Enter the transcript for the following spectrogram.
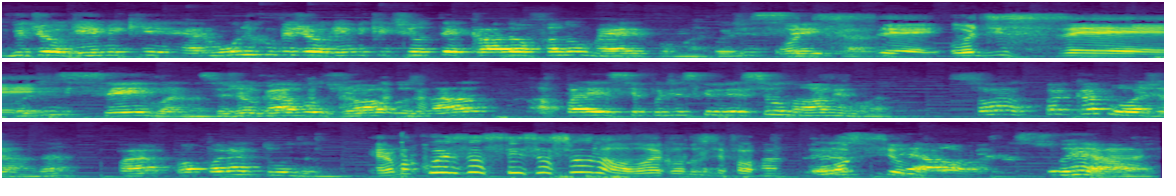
videogame que. Era o único videogame que tinha o teclado alfanumérico, mano. Odyssey, cara. Odyssey, Odyssey. Odyssey, mano. Você jogava os jogos lá, aparecia, podia escrever seu nome, mano. Só acabou já, né? Pode parar tudo. Era uma coisa sensacional, não é? Quando você fala, coloque seu nome. era surreal.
